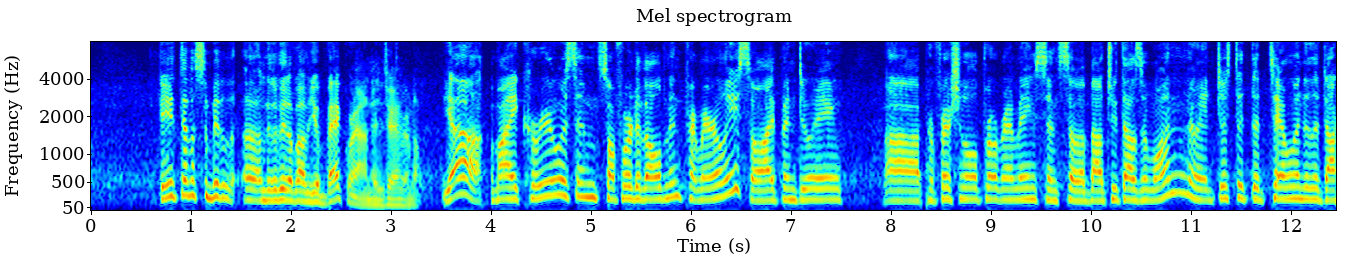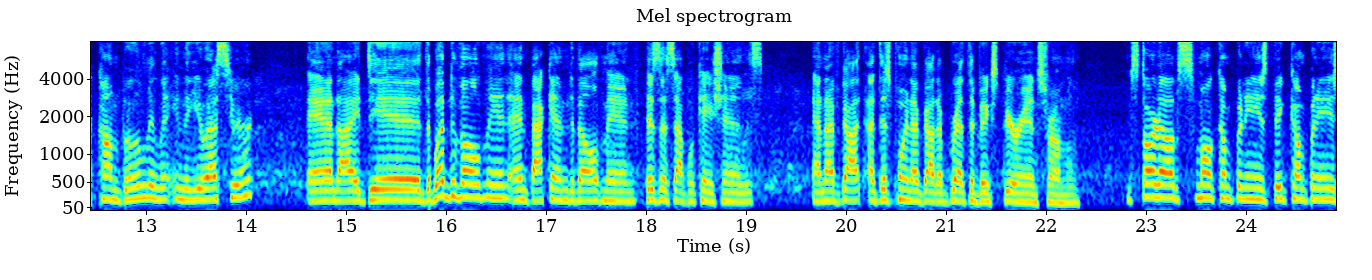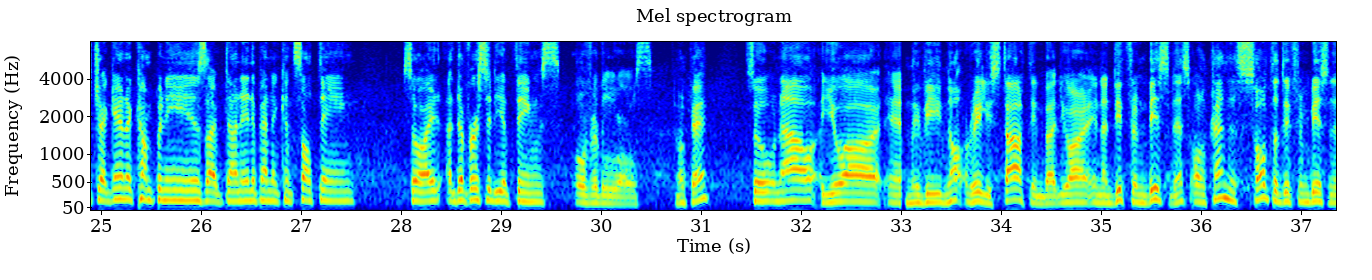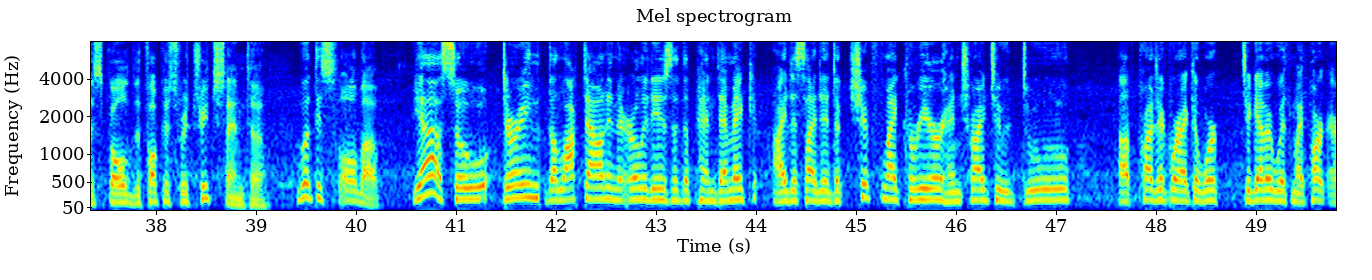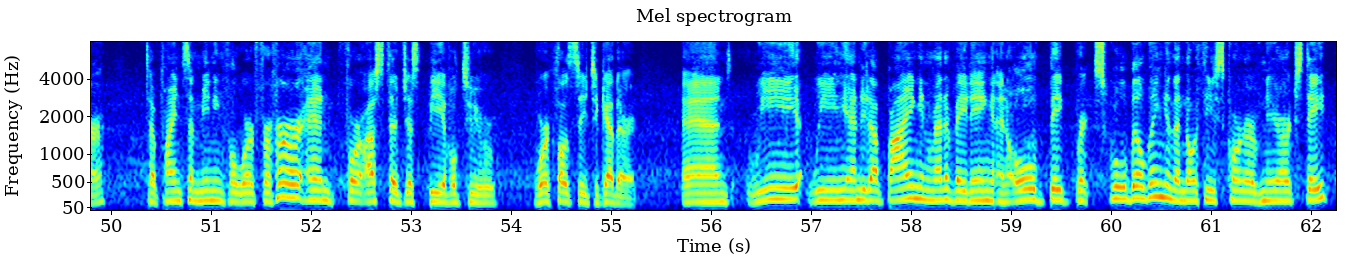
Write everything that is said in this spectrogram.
Can you tell us a bit, uh, a little bit about your background in general? Yeah, my career was in software development primarily. So I've been doing uh, professional programming since uh, about 2001, uh, just at the tail end of the dot com boom in the, in the US here. And I did web development and back end development, business applications. And I've got, at this point, I've got a breadth of experience from startups, small companies, big companies, gigantic companies. I've done independent consulting. So I, a diversity of things over the years. Okay. So now you are maybe not really starting, but you are in a different business or kind of sort of different business called the Focus Retreat Center. What is it all about? Yeah, so during the lockdown in the early days of the pandemic, I decided to shift my career and try to do a project where I could work together with my partner to find some meaningful work for her and for us to just be able to work closely together. And we we ended up buying and renovating an old big brick school building in the northeast corner of New York State.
